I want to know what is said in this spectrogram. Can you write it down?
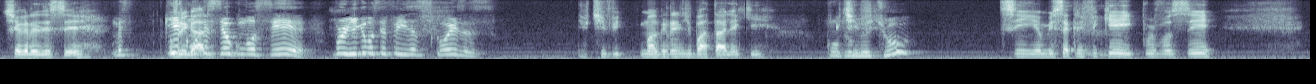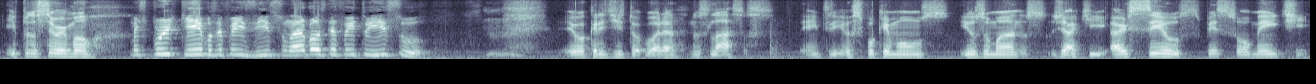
te agradecer. Mas o que Obrigado. aconteceu com você? Por que, que você fez essas coisas? Eu tive uma grande batalha aqui. Contra o tive. Mewtwo? Sim, eu me sacrifiquei por você e pelo seu irmão. Mas por que você fez isso? Não era pra você ter feito isso. Eu acredito agora nos laços entre os pokémons e os humanos, já que Arceus pessoalmente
